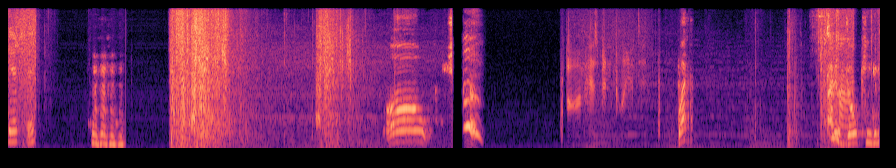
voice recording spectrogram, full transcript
Yes, yes. oh. What? Are you on. joking?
